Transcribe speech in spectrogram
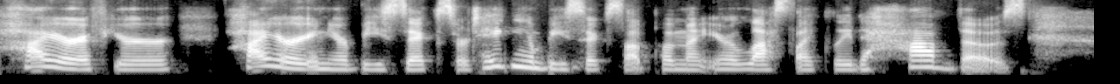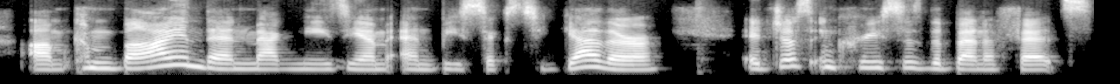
higher if you're higher in your b6 or taking a b6 supplement you're less likely to have those um, combine then magnesium and B6 together, it just increases the benefits.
